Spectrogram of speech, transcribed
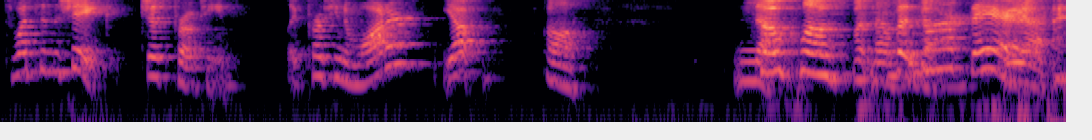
It's what's in the shake? Just protein. Like protein and water? Yep. Oh, No. so close, but no, but cigar. not there. Yeah.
